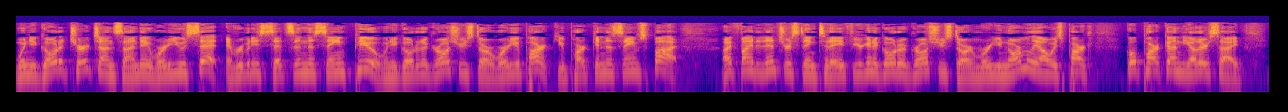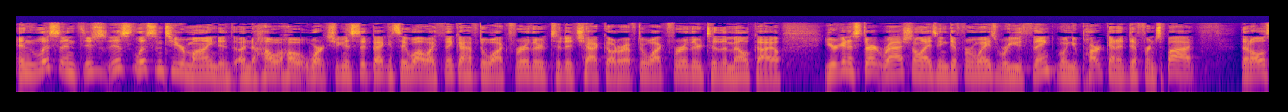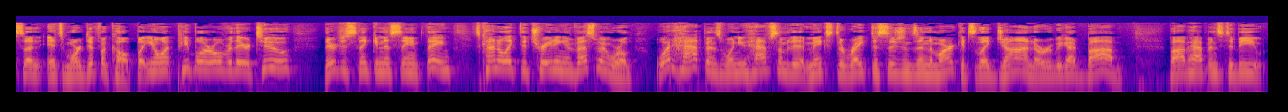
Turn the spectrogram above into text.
When you go to church on Sunday, where do you sit? Everybody sits in the same pew. When you go to the grocery store, where do you park? You park in the same spot. I find it interesting today. If you're going to go to a grocery store and where you normally always park, go park on the other side and listen. Just, just listen to your mind and, and, how, how it works. You're going to sit back and say, wow, I think I have to walk further to the checkout or I have to walk further to the milk aisle. You're going to start rationalizing different ways where you think when you park on a different spot that all of a sudden it's more difficult. But you know what? People are over there too. They're just thinking the same thing. It's kind of like the trading investment world. What happens when you have somebody that makes the right decisions in the markets, like John, or we got Bob? Bob happens to be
